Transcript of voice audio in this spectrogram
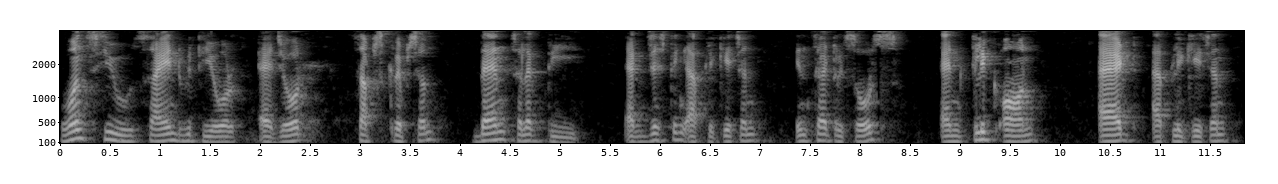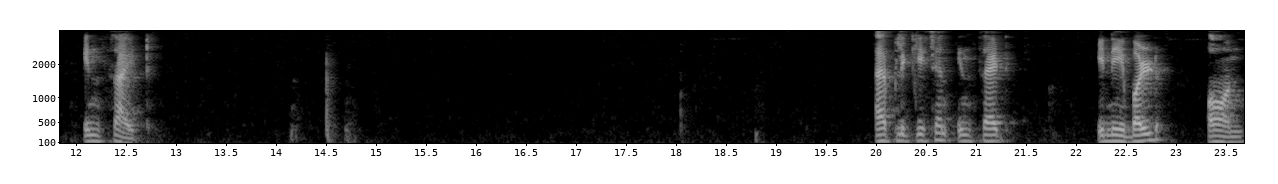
Once you signed with your Azure subscription then select the existing application insight resource and click on add application insight application insight enabled on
